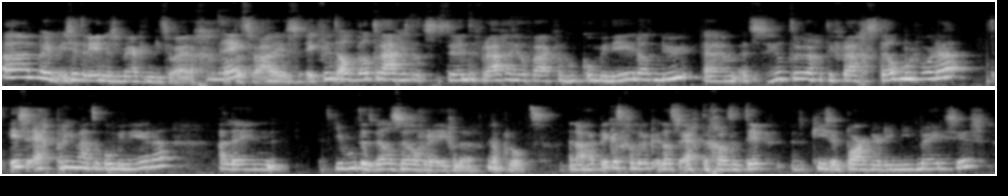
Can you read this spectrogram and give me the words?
Um, je, je, zit erin, dus je merkt het niet zo erg nee? dat het zwaar is. Ik vind het altijd wel tragisch dat studenten vragen heel vaak van hoe combineer je dat nu? Um, het is heel treurig dat die vraag gesteld moet worden. Het is echt prima te combineren. Alleen je moet het wel zelf regelen. Dat klopt. En nou heb ik het geluk, en dat is echt de grote tip, kies een partner die niet medisch is.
